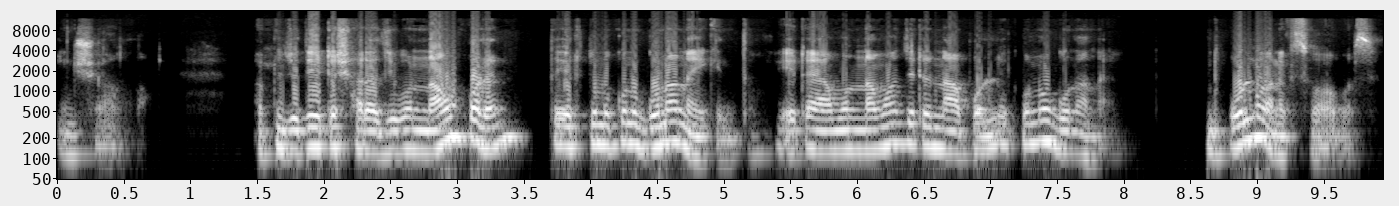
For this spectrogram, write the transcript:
ইনশাআল্লাহ। আপনি যদি এটা সারা জীবন নাও পড়েন, তো এর জন্য কোনো গুণা নাই কিন্তু। এটা এমন নামাজ, যেটা না পড়লে কোনো গুণা নাই। পড়লে অনেক স্বভাব আছে।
